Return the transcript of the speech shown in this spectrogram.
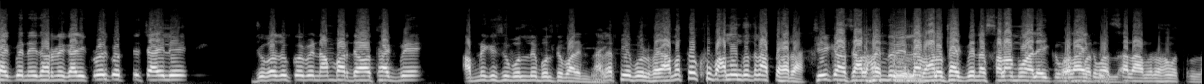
থাকবেন এই ধরনের গাড়ি ক্রয় করতে চাইলে যোগাযোগ করবে নাম্বার দেওয়া থাকবে। আপনি কিছু বললে বলতে পারেন ভাই। কে বল ভাই? আমার তো খুব আনন্দ আপনারা। ঠিক আছে আলহামদুলিল্লাহ ভালো থাকবেন আসসালামু আলাইকুম ওয়ালাইকুম আসসালাম রহমতুল্লাহ।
